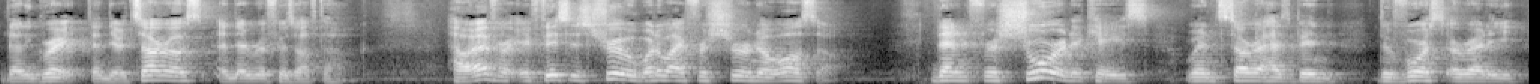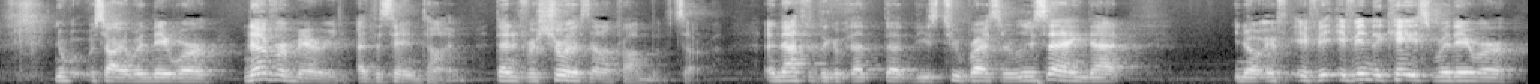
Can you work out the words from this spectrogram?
then great. Then they're tsaros, and then Rivka's off the hook. However, if this is true, what do I for sure know also? Then for sure in a case when Sarah has been divorced already, sorry, when they were never married at the same time, then for sure there's not a problem with Sarah. And that's what the, that, that these two brides are really saying that, you know, if, if, if in the case where they were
